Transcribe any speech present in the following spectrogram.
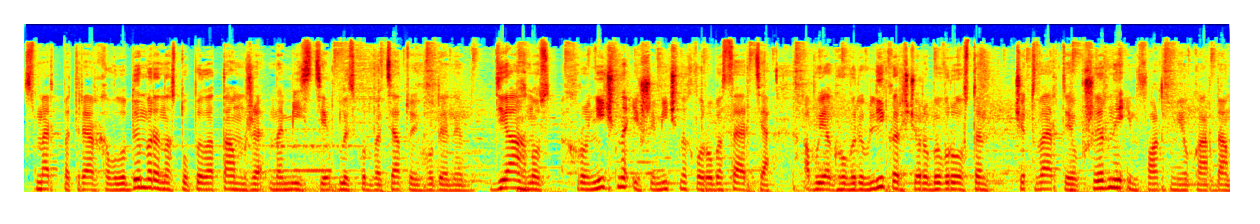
Смерть патріарха Володимира наступила там же, на місці, близько 20-ї години. Діагноз хронічна ішемічна хвороба серця, або, як говорив лікар, що робив Ростен, четвертий обширний інфаркт міокарда.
